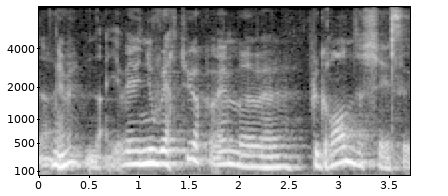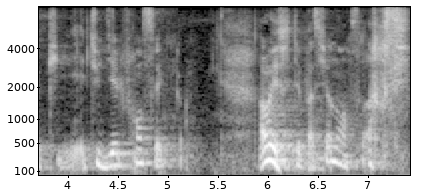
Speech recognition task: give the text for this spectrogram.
Eh il y avait une ouverture quand même euh, plus grande chez ceux qui étudiaient le français. Ah oui, c'était passionnant ça aussi.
